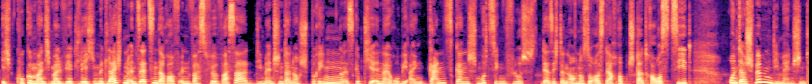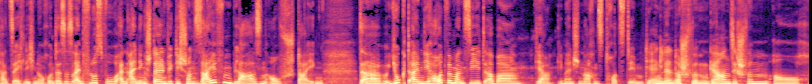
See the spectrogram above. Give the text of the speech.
Ich gucke manchmal wirklich mit leichtem Entsetzen darauf, in was für Wasser die Menschen da noch springen. Es gibt hier in Nairobi einen ganz, ganz schmutzigen Fluss, der sich dann auch noch so aus der Hauptstadt rauszieht. Und da schwimmen die Menschen tatsächlich noch. Und das ist ein Fluss, wo an einigen Stellen wirklich schon Seifenblasen aufsteigen. Da juckt einem die Haut, wenn man sieht, aber ja, die Menschen machen es trotzdem. Die Engländer schwimmen gern. Sie schwimmen auch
